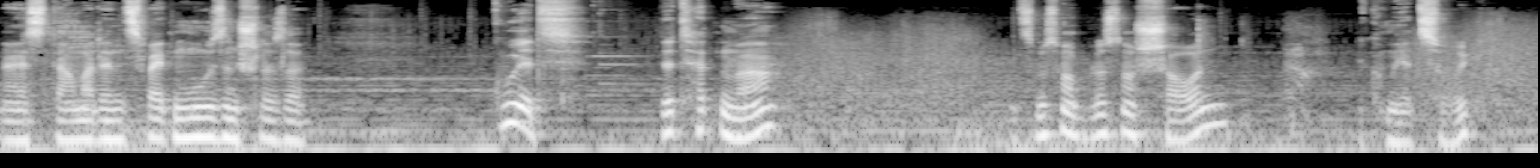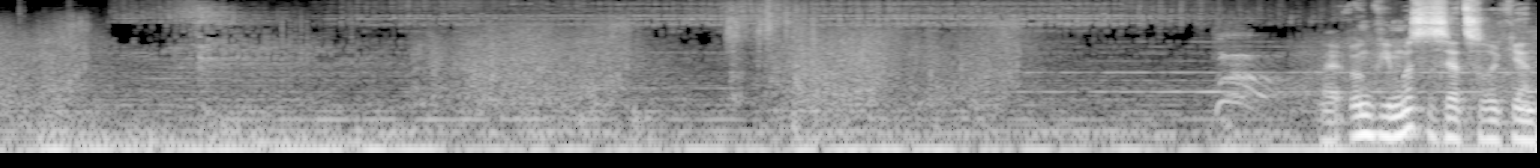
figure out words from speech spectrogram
Nice, da haben wir den zweiten Musenschlüssel. Gut, das hätten wir. Jetzt müssen wir bloß noch schauen. Wir kommen jetzt zurück. Weil irgendwie muss es ja zurückgehen.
